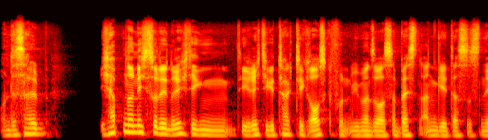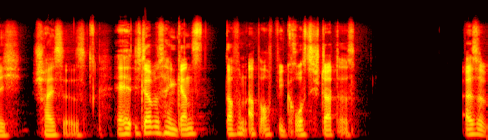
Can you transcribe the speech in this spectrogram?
Und deshalb, ich habe noch nicht so den richtigen, die richtige Taktik rausgefunden, wie man sowas am besten angeht, dass es nicht scheiße ist. Ja, ich glaube, das hängt ganz davon ab, auch wie groß die Stadt ist. Also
